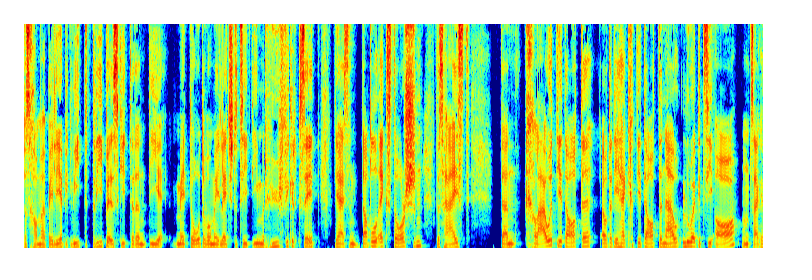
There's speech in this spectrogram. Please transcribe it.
das kann man beliebig weitertreiben. Es gibt ja dann die Methode, die man in letzter Zeit immer häufiger sieht. Die heißt Double Extortion. Das heißt, dann klauen die Daten oder die hacken die Daten auch, schauen sie an und sagen,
